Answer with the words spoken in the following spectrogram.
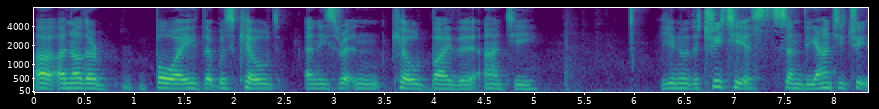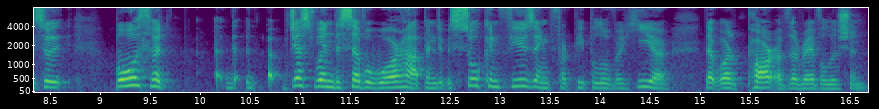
uh, another boy that was killed, and he's written killed by the anti you know, the treatyists and the anti-treaty. So both had just when the Civil War happened, it was so confusing for people over here that were part of the revolution.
